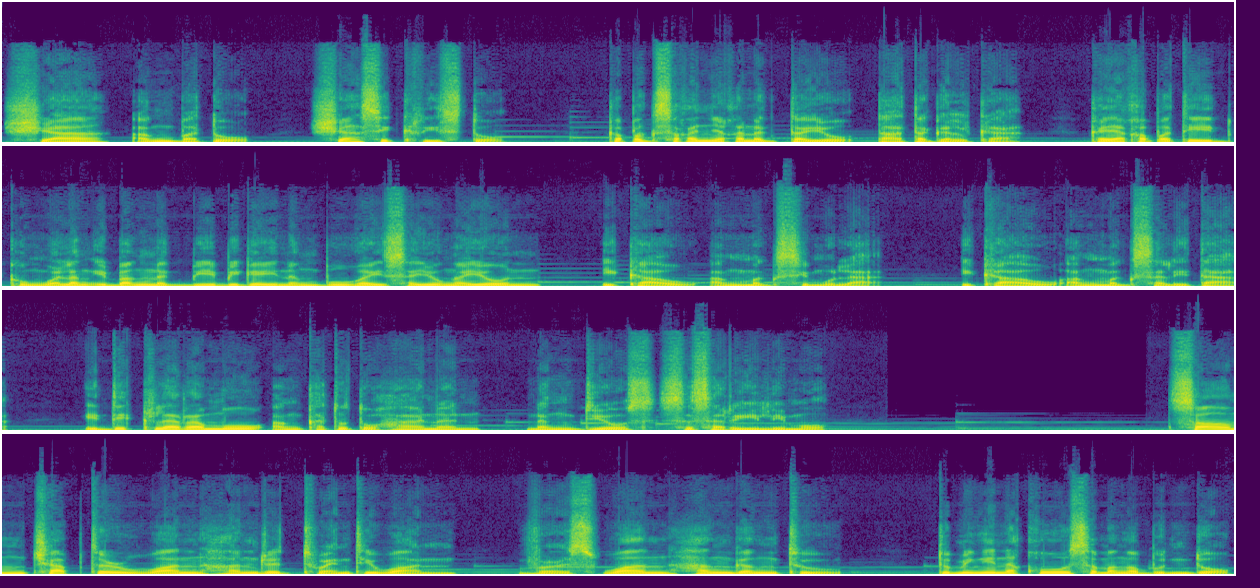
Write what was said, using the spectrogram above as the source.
Siya ang bato, siya si Kristo. Kapag sa Kanya ka nagtayo, tatagal ka. Kaya kapatid, kung walang ibang nagbibigay ng buhay sa iyo ngayon, ikaw ang magsimula. Ikaw ang magsalita. Ideklara mo ang katotohanan ng Diyos sa sarili mo. Psalm chapter 121, verse 1 hanggang 2. Tumingin ako sa mga bundok,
